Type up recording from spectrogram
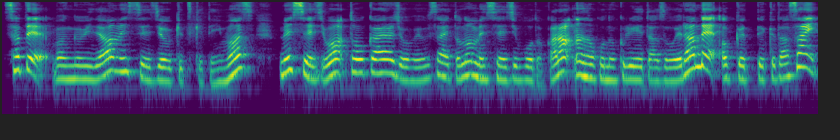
さて、番組ではメッセージを受け付けています。メッセージは東海ラジオウェブサイトのメッセージボードから7個のクリエイターズを選んで送ってください。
